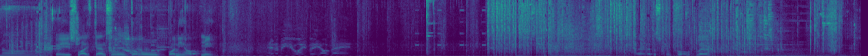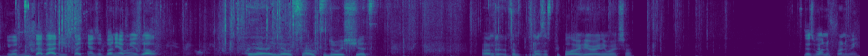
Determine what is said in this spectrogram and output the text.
No. Okay, he slide cancel, double bunny hop me. Enemy UAV overhead. Uh, it's a controller player. He wasn't that bad. He slide canceled bunny helped me as well. Oh, yeah, he knows how to do his shit. And the, the, most of people are here anyway, so. There's one in front of me.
